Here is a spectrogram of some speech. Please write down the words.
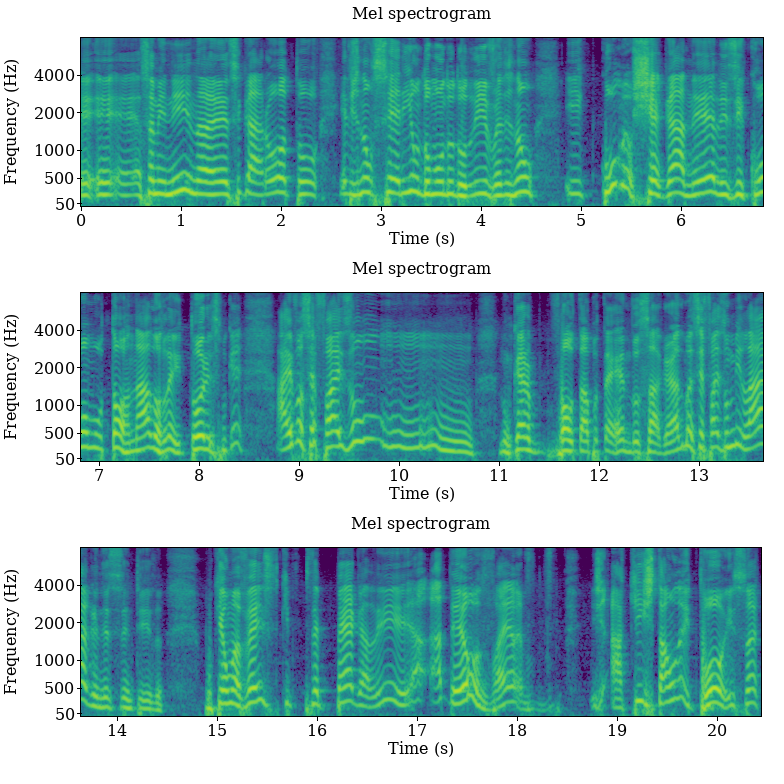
essa menina, esse garoto, eles não seriam do mundo do livro, eles não. E como eu chegar neles e como torná-los leitores? Porque aí você faz um, Não quero voltar para o terreno do sagrado, mas você faz um milagre nesse sentido. Porque uma vez que você pega ali, adeus, vai. Aqui está um leitor, isso é,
